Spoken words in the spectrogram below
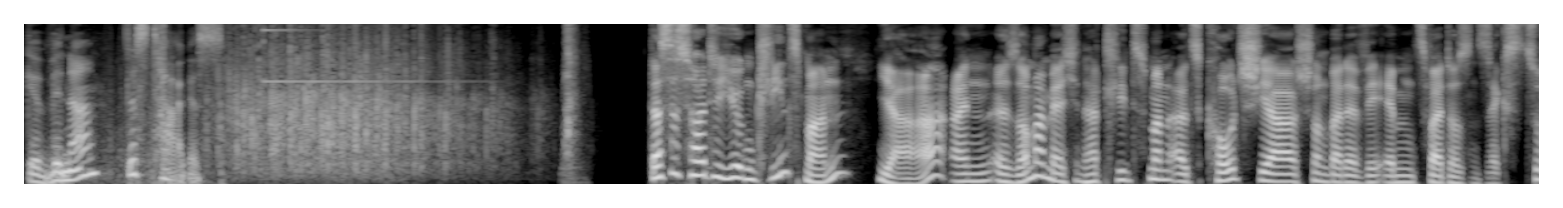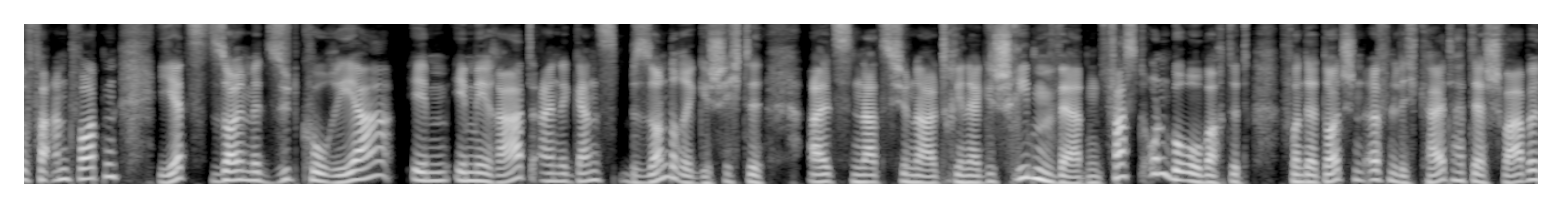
Gewinner des Tages. Das ist heute Jürgen Klinsmann. Ja, ein äh, Sommermärchen hat Klinsmann als Coach ja schon bei der WM 2006 zu verantworten. Jetzt soll mit Südkorea im Emirat eine ganz besondere Geschichte als Nationaltrainer geschrieben werden. Fast unbeobachtet von der deutschen Öffentlichkeit hat der Schwabe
